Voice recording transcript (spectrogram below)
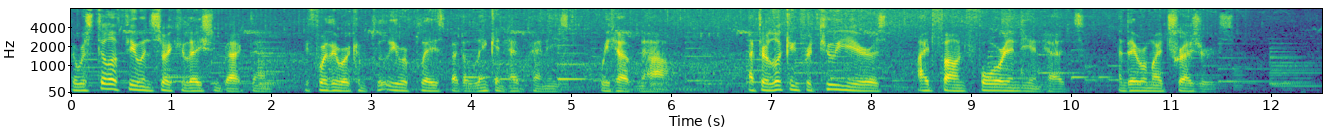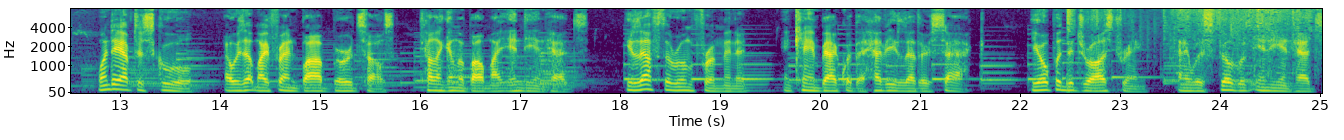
There were still a few in circulation back then, before they were completely replaced by the Lincoln head pennies we have now. After looking for two years, I'd found four Indian heads, and they were my treasures. One day after school, I was at my friend Bob Bird's house telling him about my Indian heads. He left the room for a minute and came back with a heavy leather sack. He opened the drawstring, and it was filled with Indian heads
